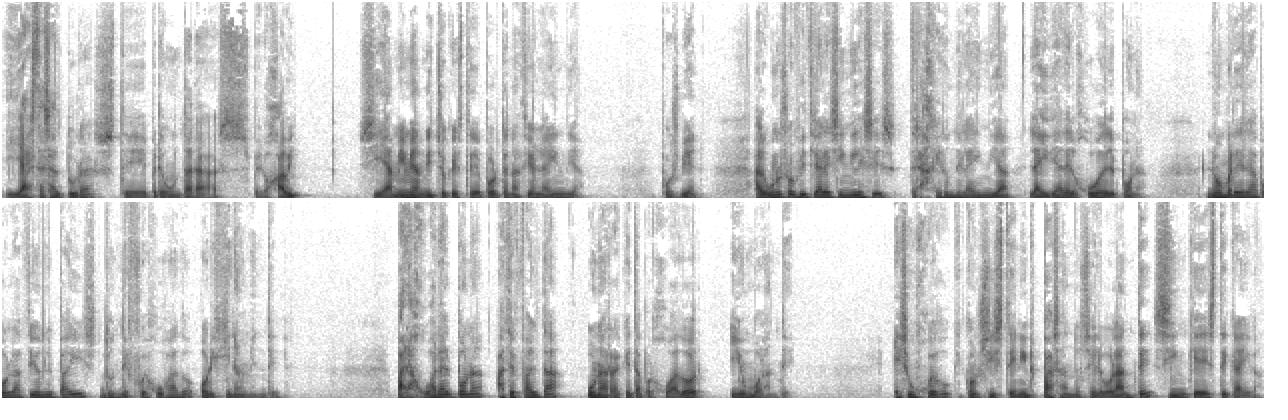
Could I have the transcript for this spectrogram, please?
Y a estas alturas te preguntarás, pero Javi, si a mí me han dicho que este deporte nació en la India. Pues bien, algunos oficiales ingleses trajeron de la India la idea del juego del Pona, nombre de la población del país donde fue jugado originalmente. Para jugar al Pona hace falta una raqueta por jugador y un volante. Es un juego que consiste en ir pasándose el volante sin que éste caiga.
